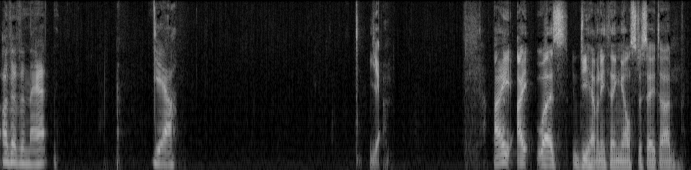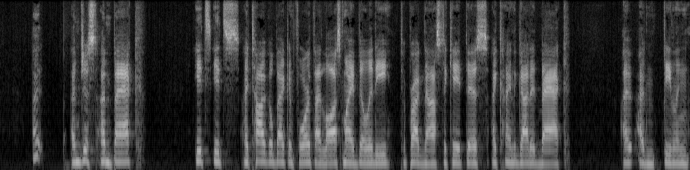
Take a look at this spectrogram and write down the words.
Other than that, yeah. Yeah. I I was. Do you have anything else to say, Todd? I I'm just I'm back. It's it's I toggle back and forth. I lost my ability to prognosticate this. I kind of got it back. I, I'm feeling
